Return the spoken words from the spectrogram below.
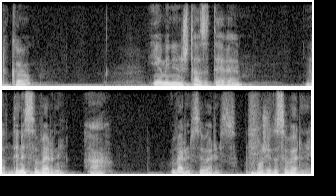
тук имам едни неща за тебе, а Мгм. те не са верни. А, верни са, верни са. Може и да са верни.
